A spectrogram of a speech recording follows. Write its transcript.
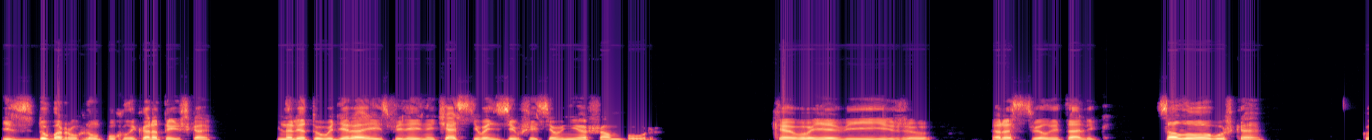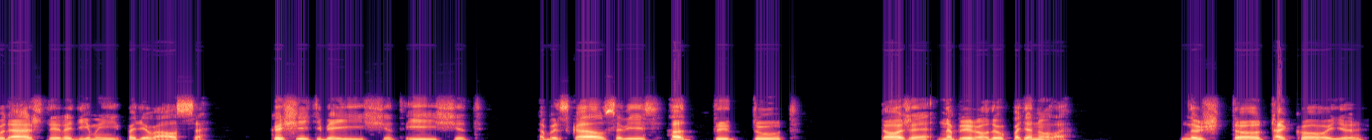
из дуба рухнул пухлый коротышка на лету выдирая из филейной части вонзившийся в нее шампур. — Кого я вижу? — расцвел Виталик. — Соловушка! — Куда ж ты, родимый, подевался? Кощей тебя ищет, ищет. Обыскался весь, а ты тут. Тоже на природу потянула. — Ну что такое?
